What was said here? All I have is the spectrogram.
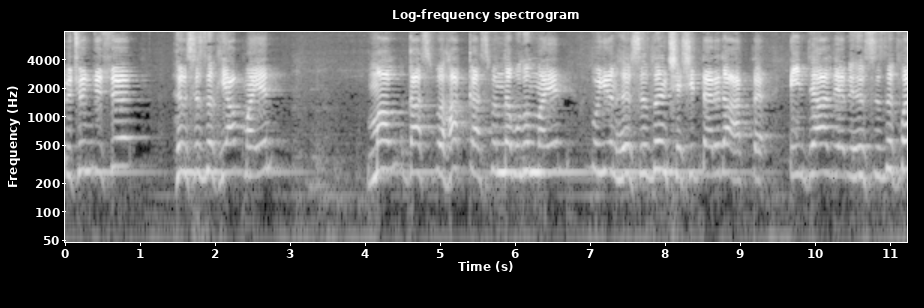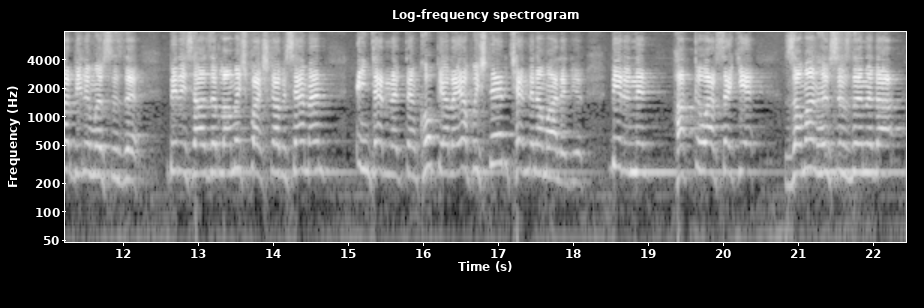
Üçüncüsü hırsızlık yapmayın. Mal gaspı, hak gaspında bulunmayın. Bugün hırsızlığın çeşitleri de arttı. İntihal diye bir hırsızlık var, bilim hırsızlığı. Birisi hazırlamış, başka birisi hemen internetten kopyala yapıştır, kendine mal ediyor. Birinin hakkı varsa ki zaman hırsızlığını da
